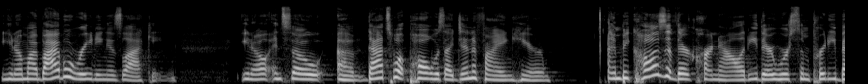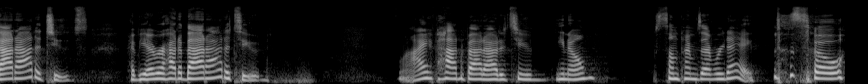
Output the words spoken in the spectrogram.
You know, my Bible reading is lacking. You know, and so um, that's what Paul was identifying here. And because of their carnality, there were some pretty bad attitudes. Have you ever had a bad attitude? I've had a bad attitude, you know, sometimes every day. so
